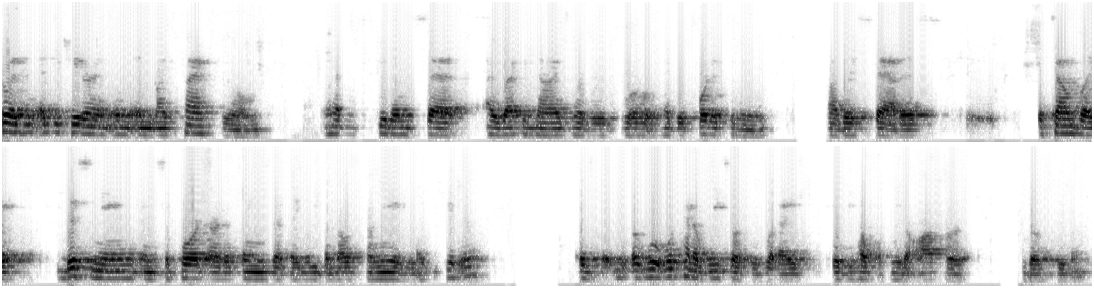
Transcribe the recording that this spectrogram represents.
So, as an educator in, in, in my classroom, have students that I recognize have, have reported to me uh, their status. It sounds like listening and support are the things that they need the most from me as an educator. Is, what, what kind of resources would I would be helpful for me to offer to those students?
